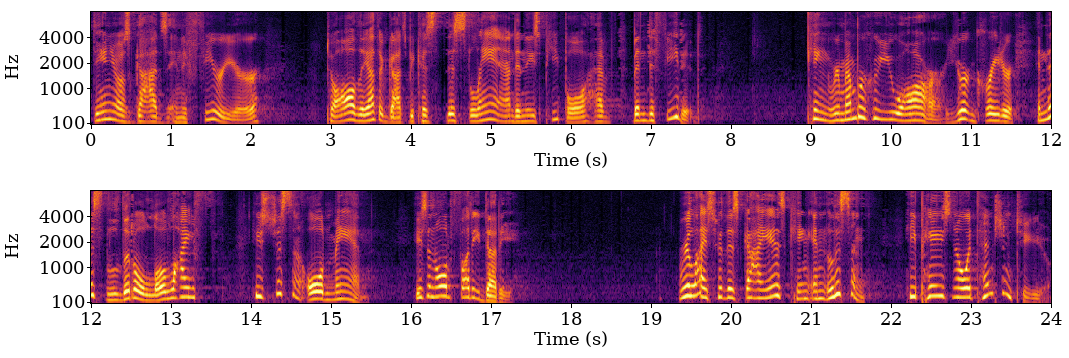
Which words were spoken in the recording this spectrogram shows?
Daniel's God's inferior to all the other gods because this land and these people have been defeated. King, remember who you are. You're greater. And this little lowlife, he's just an old man. He's an old fuddy duddy. Realize who this guy is, King, and listen, he pays no attention to you.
